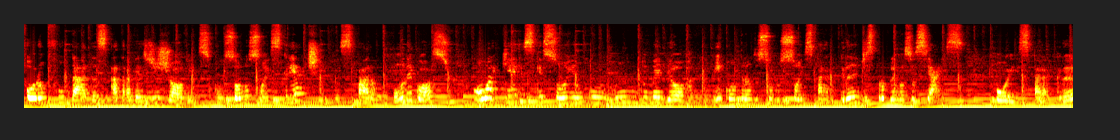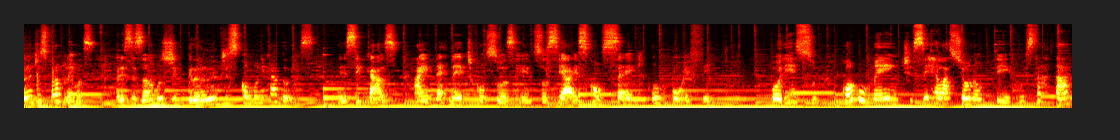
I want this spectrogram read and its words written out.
foram fundadas através de jovens com soluções criativas para um bom negócio ou aqueles que sonham com um mundo melhor, encontrando soluções para grandes problemas sociais pois para grandes problemas precisamos de grandes comunicadores. Nesse caso, a internet com suas redes sociais consegue um bom efeito. Por isso, comumente se relaciona o termo startup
